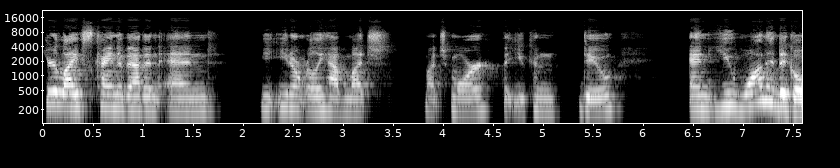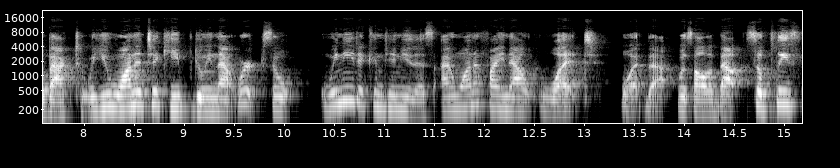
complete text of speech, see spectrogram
your life's kind of at an end, you, you don't really have much much more that you can do and you wanted to go back to you wanted to keep doing that work so we need to continue this. I want to find out what what that was all about. So please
